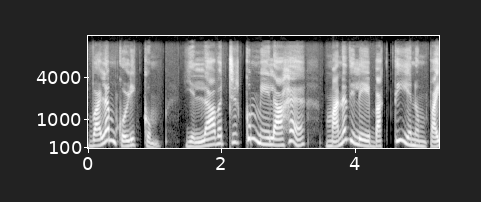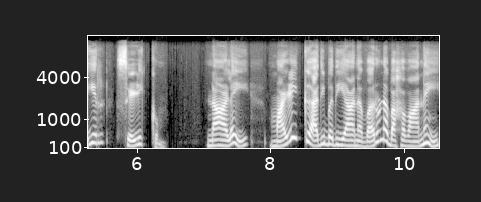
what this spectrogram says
வளம் கொழிக்கும் எல்லாவற்றிற்கும் மேலாக மனதிலே பக்தி எனும் பயிர் செழிக்கும். நாளை மழைக்கு அதிபதியான வருண பகவானை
